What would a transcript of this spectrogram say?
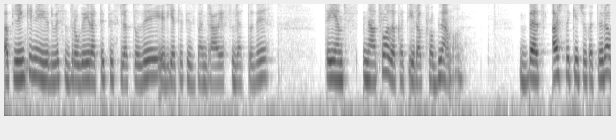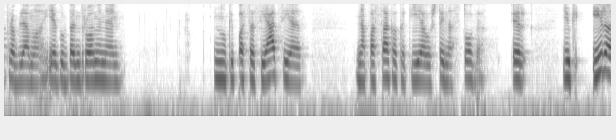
aplinkiniai ir visi draugai yra tik tais lietuviai ir jie tik tais bendrauja su lietuviais, tai jiems netrodo, kad yra problema. Bet aš sakyčiau, kad yra problema, jeigu bendruomenė, nu, kaip asociacija, nepasako, kad jie už tai nestovi. Ir juk yra,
